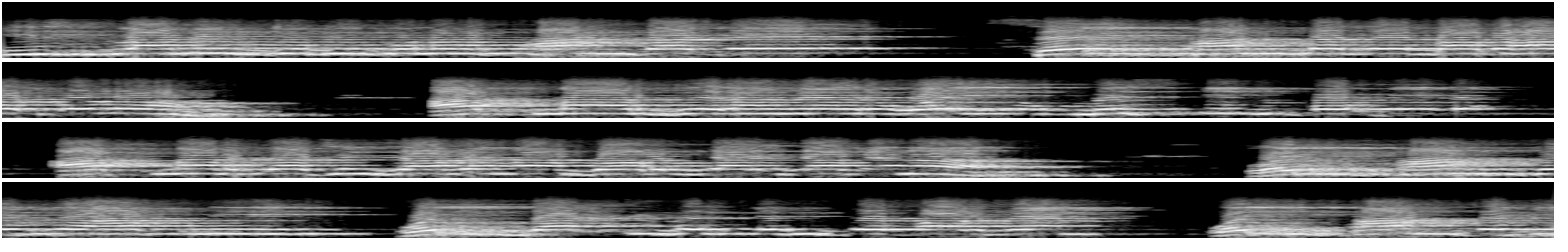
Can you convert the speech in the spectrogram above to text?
ইসলামিক যদি কোনো ফান্ড থাকে, সেই ফান্ডটাকে ব্যবহার করুন। আপনার গ্রামের ওই মিসকিন ফকির আপনার কাছে যাবে না, দরজায় যাবে না। ওই ফান্ড থেকে আপনি ওই ব্যক্তিদেরকে দিতে পারবেন। ওই ফান্ড থেকে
